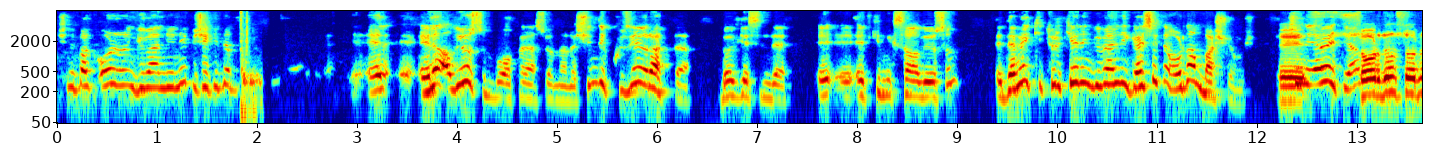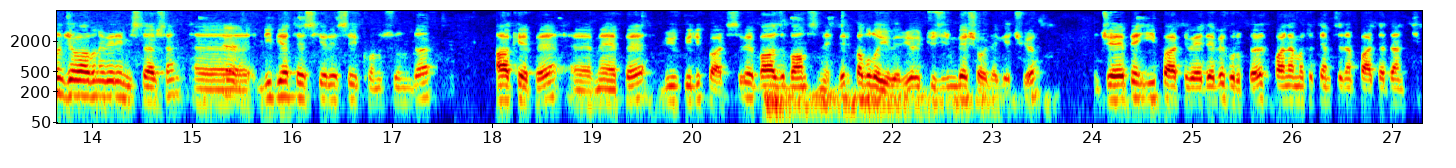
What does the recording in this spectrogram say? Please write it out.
Şimdi bak oranın güvenliğini bir şekilde el, ele alıyorsun bu operasyonlarla. Şimdi Kuzey Irak'ta bölgesinde e, e, etkinlik sağlıyorsun. E demek ki Türkiye'nin güvenliği gerçekten oradan başlıyormuş. Ee, Şimdi evet ya. Sorduğun sorunun cevabını vereyim istersen. Ee, evet. Libya tezkeresi konusunda AKP, e, MHP, Büyük Birlik Partisi ve bazı bağımsız netleri kabul oyu veriyor. 325 oyla geçiyor. CHP, İyi Parti ve HDP grupları parlamento temsil eden partilerden Tip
